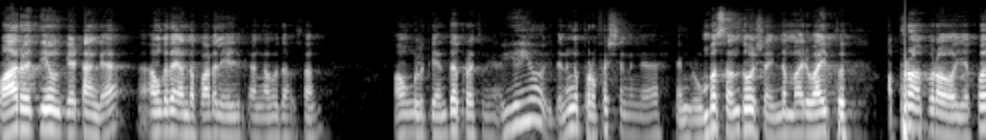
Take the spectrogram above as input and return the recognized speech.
பார்வதியும் கேட்டாங்க. அவங்க தான் அந்த பாடல் எழுதியிருக்காங்க அமுதா சாங் அவங்களுக்கு எந்த பிரச்சனையும் ஐயோ இது என்னங்க ப்ரொஃபஷனுங்க எனக்கு ரொம்ப சந்தோஷம். இந்த மாதிரி வாய்ப்பு. அப்புறம் அப்புறம் எப்போ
